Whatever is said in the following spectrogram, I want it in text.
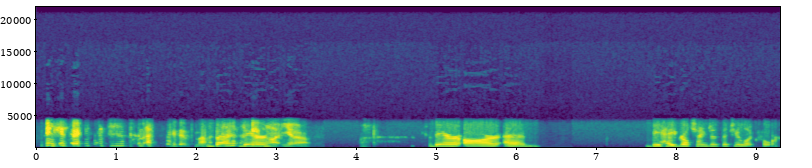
anything, and I say that's not but there not, you know there are um behavioral changes that you look for,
